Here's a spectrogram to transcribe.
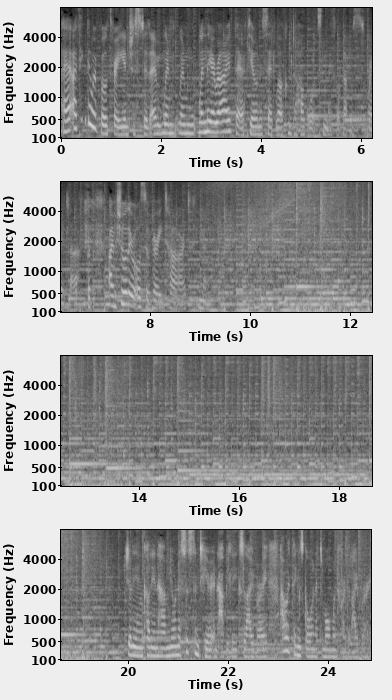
Uh, I think they were both very interested. And um, when when when they arrived there, Fiona said, "Welcome to Hogwarts," and they thought that was a great laugh. But I'm sure they were also very tired, you know. Gillian Cunningham, you're an assistant here in Abbeyleix Library. How are things going at the moment for the library?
